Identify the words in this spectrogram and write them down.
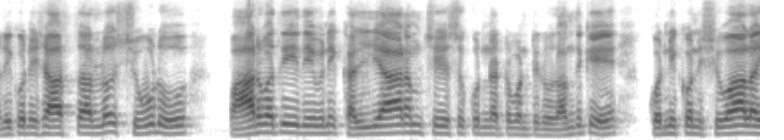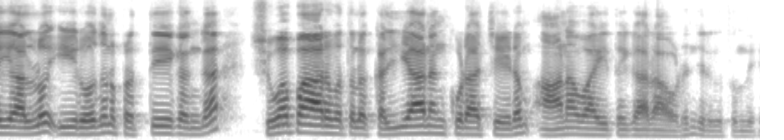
మరికొన్ని శాస్త్రాల్లో శివుడు పార్వతీదేవిని కళ్యాణం చేసుకున్నటువంటి రోజు. అందుకే కొన్ని కొన్ని శివాలయాల్లో ఈ రోజున ప్రత్యేకంగా శివపార్వతుల కళ్యాణం కూడా చేయడం ఆనవాయితీగా రావడం జరుగుతుంది.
